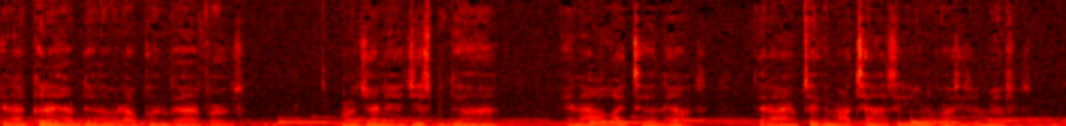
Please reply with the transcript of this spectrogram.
and I couldn't have done it without putting God first. My journey has just begun, and I would like to announce that I am taking my talents to the University of Memphis.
